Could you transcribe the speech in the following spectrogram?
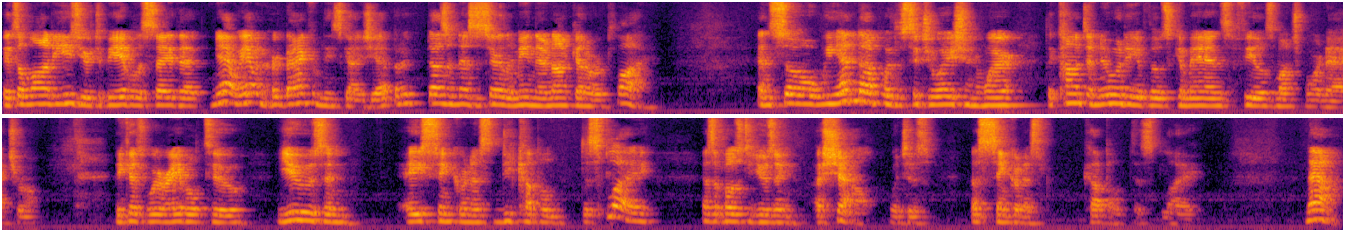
It's a lot easier to be able to say that, yeah, we haven't heard back from these guys yet, but it doesn't necessarily mean they're not going to reply. And so we end up with a situation where the continuity of those commands feels much more natural because we're able to use an asynchronous decoupled display as opposed to using a shell, which is a synchronous coupled display. Now,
